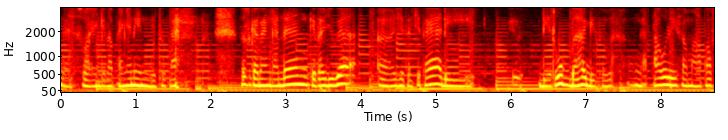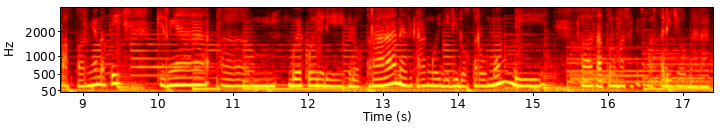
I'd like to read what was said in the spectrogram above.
gak sesuai yang kita pengenin gitu kan. Terus kadang-kadang kita juga uh, cita-citanya di dirubah gitu nggak tahu deh sama apa faktornya tapi akhirnya um, gue kuliah di kedokteran dan sekarang gue jadi dokter umum di salah satu rumah sakit swasta di Jawa Barat.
